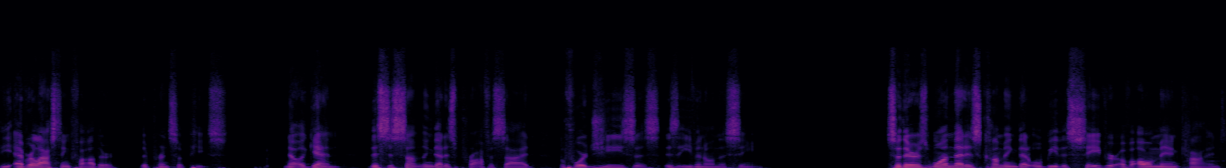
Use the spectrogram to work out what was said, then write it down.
the everlasting Father, the Prince of Peace. Now, again, this is something that is prophesied before Jesus is even on the scene. So there is one that is coming that will be the Savior of all mankind,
